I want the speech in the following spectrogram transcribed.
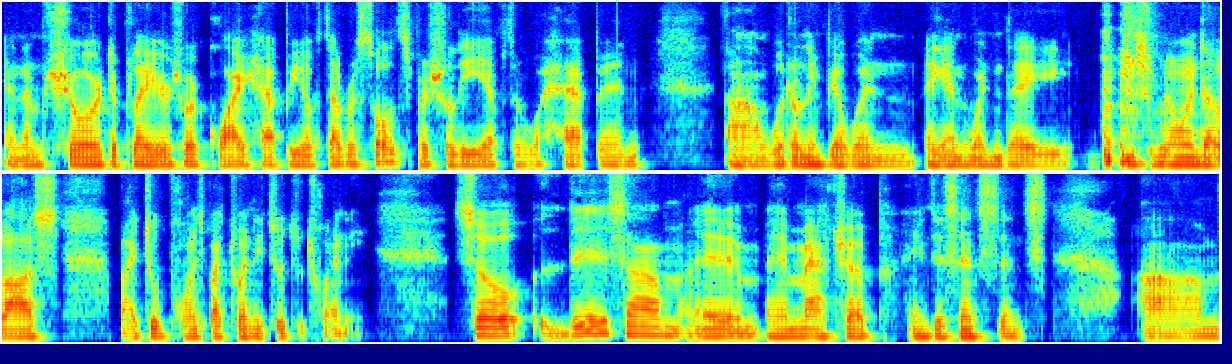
And I'm sure the players were quite happy of that result, especially after what happened uh, with Olimpia when again when they when they lost by two points by 22 to 20. So this um a, a matchup in this instance, um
